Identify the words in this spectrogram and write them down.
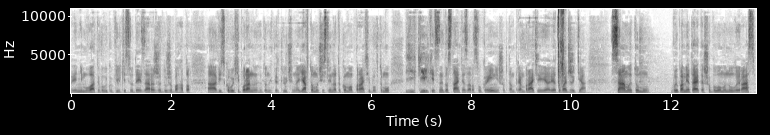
реанімувати велику кількість людей, зараз же дуже багато військових і поранених до них підключено. Я в тому числі на такому апараті, був тому її кількість недостатня зараз в Україні, щоб там прям брати і рятувати життя. Саме тому ви пам'ятаєте, що було минулий раз.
